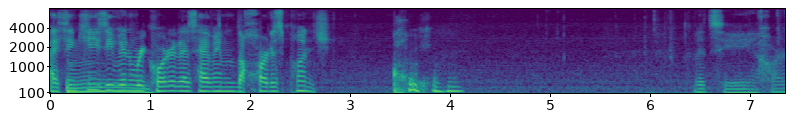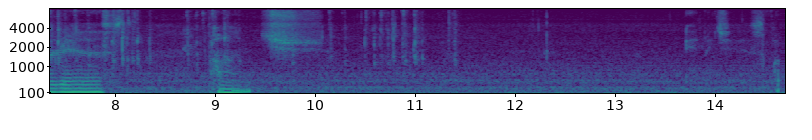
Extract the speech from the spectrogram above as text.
I think he's even recorded as having the hardest punch. Let's see, hardest punch. Images. Fuck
